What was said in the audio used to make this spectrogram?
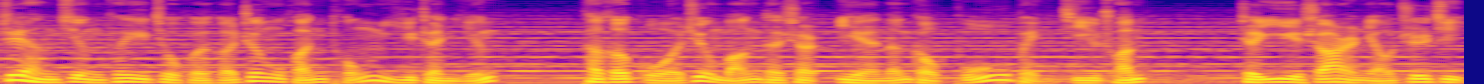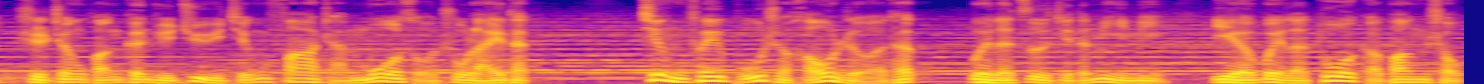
这样静妃就会和甄嬛同一阵营，她和果郡王的事儿也能够不被击穿。这一石二鸟之计是甄嬛根据剧情发展摸索出来的。静妃不是好惹的，为了自己的秘密，也为了多个帮手，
